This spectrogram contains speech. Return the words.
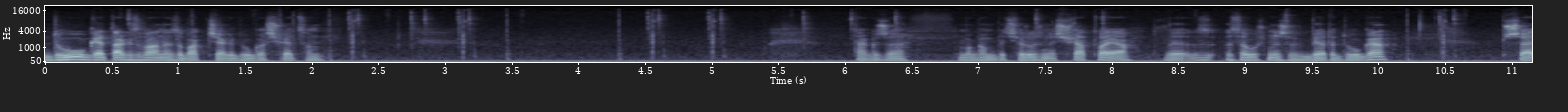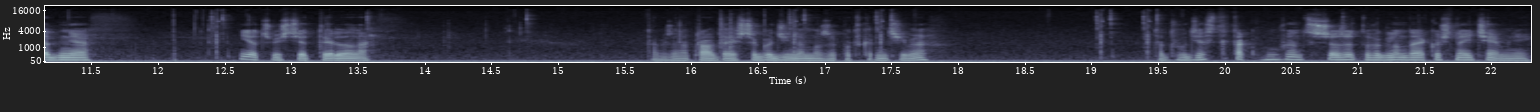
długie tak zwane. Zobaczcie jak długo świecą. Także mogą być różne światła. Ja załóżmy, że wybiorę długie, przednie i oczywiście tylne. Także naprawdę jeszcze godzinę może podkręcimy. Ta 20, tak mówiąc szczerze, to wygląda jakoś najciemniej.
